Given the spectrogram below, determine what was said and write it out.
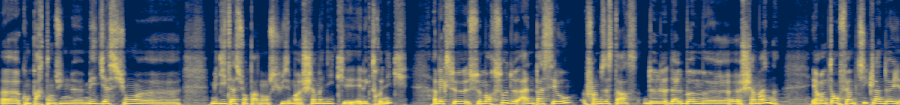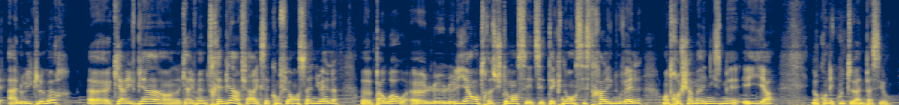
qu'on parte dans une médiation, méditation, pardon, excusez-moi, chamanique et électronique avec ce, ce morceau de Anne Passeo, From the Stars, de l'album Shaman. Et en même temps, on fait un petit clin d'œil à Loïc Lemer. euh, qui arrive bien, euh, qui arrive même très bien à faire avec sa conférence annuelle euh, Powwow euh, le, lien entre justement ces, ces techno ancestrales et nouvelles, entre chamanisme et, et IA. Donc on écoute Anne Passeo.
